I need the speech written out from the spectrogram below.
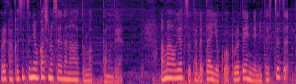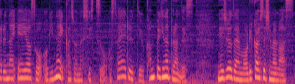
これ確実にお菓子のせいだなと思ったので甘いおやつ食べたい欲をプロテインで満たしつつ足りない栄養素を補い過剰な脂質を抑えるという完璧なプランです。20代も折り返してしまいます。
